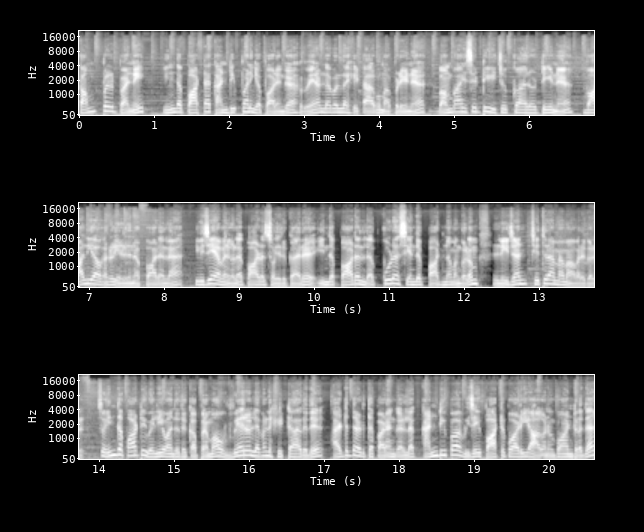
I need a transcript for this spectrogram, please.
கம்பல் பண்ணி இந்த பாட்டை கண்டிப்பா நீங்க பாடுங்க. வேற லெவல்ல ஹிட் ஆகும் அப்படின்னு பம்பாய் சிட்டி இச்சுக்கா ரொட்டின்னு வாலி அவர்கள் எழுதின பாடலை விஜய் அவர்களை பாட சொல்லியிருக்காரு. இந்த பாடல்ல கூட சேர்ந்து பாடினவங்களும் லிஜன் சித்ரா மேம் அவர்கள். ஸோ இந்த பாட்டு வெளியே வந்ததுக்கு அப்புறமா வேற லெவல் ஹிட் ஆகுது. அடுத்தடுத்த படங்கள்ல கண்டிப்பா விஜய் பாட்டு பாடி ஆகணுமான்றத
